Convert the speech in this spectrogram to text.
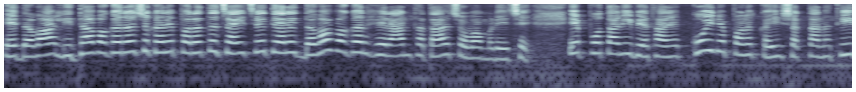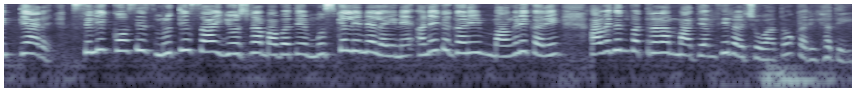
એ દવા લીધા વગર જ ઘરે પરત જાય છે ત્યારે દવા વગર હેરાન થતા જોવા મળે છે. એ પોતાની વ્યથાને કોઈને પણ કહી શકતા નથી. ત્યારે સિલિકોસિસ મૃત્યુ યોજના બાબતે મુશ્કેલીને લઈને અનેક ગણી માંગણી કરી આવેદનપત્રના માધ્યમથી રજૂઆતો કરી હતી.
